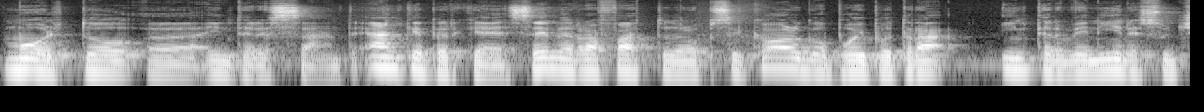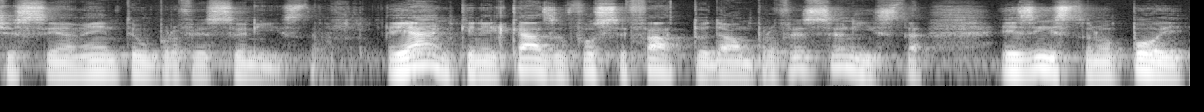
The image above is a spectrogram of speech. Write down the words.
molto eh, interessante. Anche perché se verrà fatto dallo psicologo poi potrà intervenire successivamente un professionista e anche nel caso fosse fatto da un professionista esistono poi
